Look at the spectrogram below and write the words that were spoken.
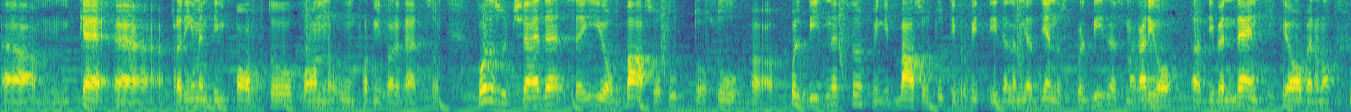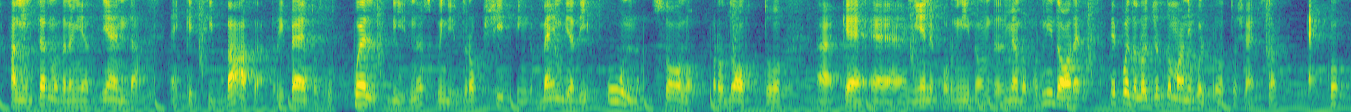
ehm, che eh, praticamente importo con un fornitore terzo. Cosa succede se io baso tutto su uh, quel business, quindi baso tutti i profitti della mia azienda su quel business, magari ho uh, dipendenti che operano all'interno della mia azienda e che si basa ripeto, su quel business, quindi dropshipping, vendita di un solo prodotto eh, che eh, viene fornito un determinato fornitore e poi dall'oggi al domani quel prodotto cessa. Ecco,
